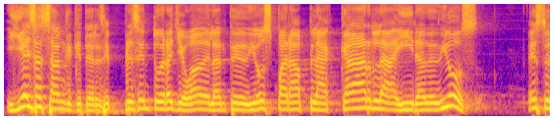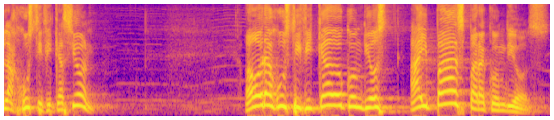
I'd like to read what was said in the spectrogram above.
Y esa sangre que te representó era llevada delante de Dios para aplacar la ira de Dios. Esto es la justificación. Ahora justificado con Dios, hay paz para con Dios.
